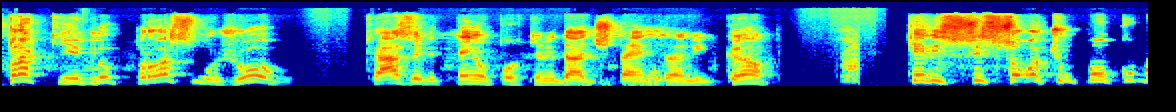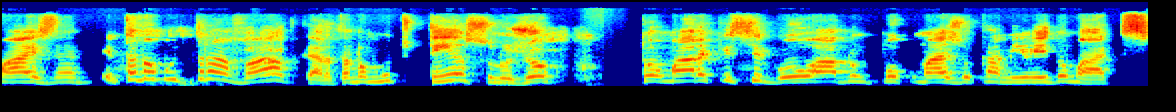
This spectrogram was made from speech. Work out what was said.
para que no próximo jogo, caso ele tenha oportunidade de estar entrando em campo, que ele se solte um pouco mais, né? Ele estava muito travado, cara, estava muito tenso no jogo. Tomara que esse gol abra um pouco mais do caminho aí do Max.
